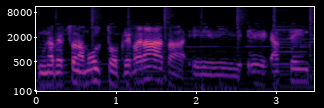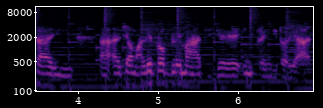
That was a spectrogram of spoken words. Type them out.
una persona molto preparata e, e attenta ai, a, diciamo, alle problematiche imprenditoriali.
